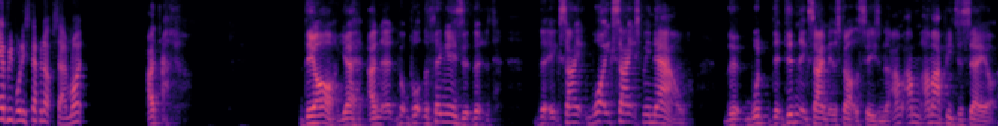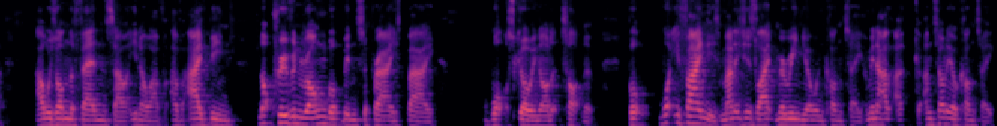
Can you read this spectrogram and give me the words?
everybody stepping up, Sam. Right? I, they are, yeah. And uh, but, but the thing is that that, that excite what excites me now that would that didn't excite me at the start of the season. I'm I'm, I'm happy to say I was on the fence. I, you know, I've I've I've been not proven wrong, but been surprised by what's going on at Tottenham. But what you find is managers like Mourinho and Conte. I mean, I, I, Antonio Conte,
